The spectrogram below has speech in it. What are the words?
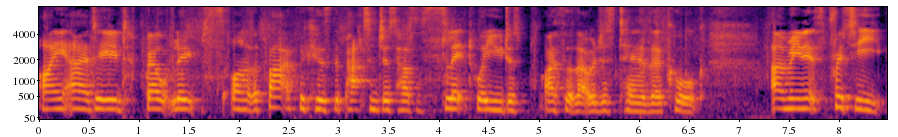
I added belt loops on at the back because the pattern just has a slit where you just, I thought that would just tear the cork. I mean, it's pretty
